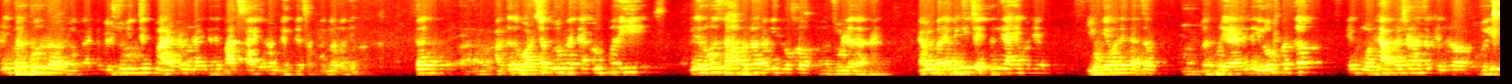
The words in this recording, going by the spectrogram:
आणि भरपूर लोक विष्णुजींचे महाराष्ट्र मंडळाने पाच कार्यक्रम घेतले सप्टेंबरमध्ये तर आता आमचा जो व्हॉट्सअप ग्रुप आहे त्या ग्रुपवरही म्हणजे रोज दहा पंधरा नवीन लोक जोडले जात आहेत. त्यामुळे बऱ्यापैकी चैतन्य आहे म्हणजे युके मध्ये त्याचं भरपूर हे आहे. आणि ते युरोप मधलं एक मोठ्या आकर्षणाचं केंद्र होईल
